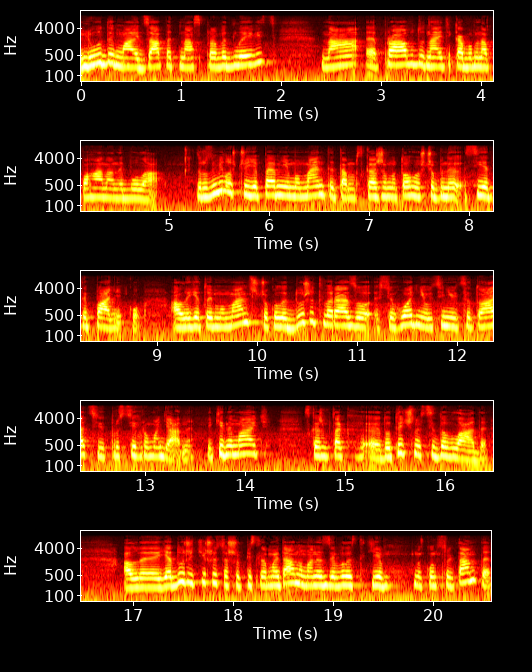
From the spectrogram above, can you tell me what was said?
Люди мають запит на справедливість, на е, правду, навіть яка б вона погана не була. Зрозуміло, що є певні моменти, там, скажімо, того, щоб не сіяти паніку. Але є той момент, що коли дуже тверезо сьогодні оцінюють ситуацію прості громадяни, які не мають, скажімо так, е, дотичності до влади. Але я дуже тішуся, що після майдану у мене з'явились такі ну, консультанти.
